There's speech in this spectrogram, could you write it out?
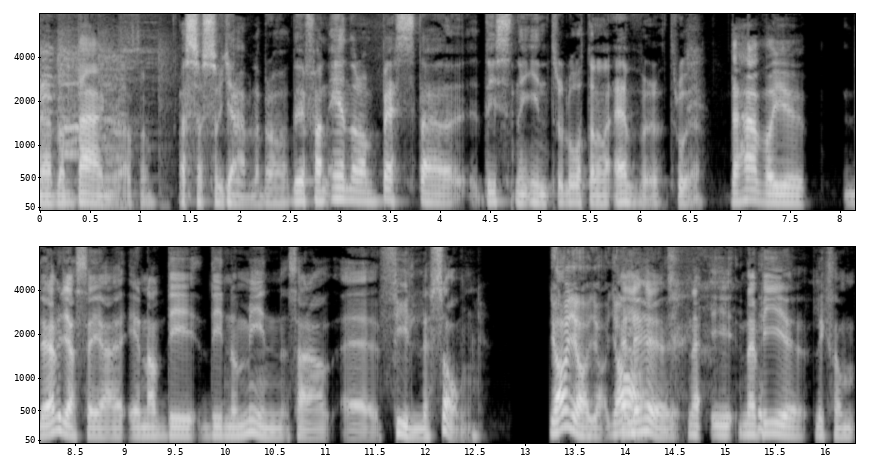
Jävla banger alltså. Alltså så jävla bra. Det är fan en av de bästa Disney-introlåtarna ever, tror jag. Det här var ju, det vill jag säga, är en av di, din och min så här, eh, fyllesång. Ja, ja, ja. ja. Eller hur? När, i, när vi liksom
